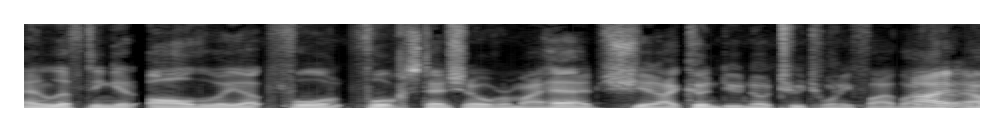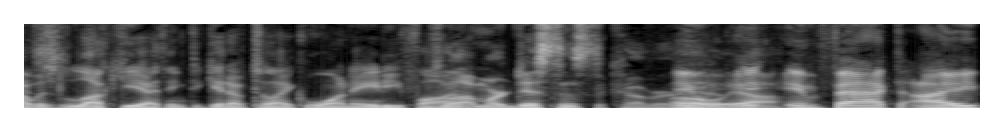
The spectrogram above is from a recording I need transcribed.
and lifting it all the way up full, full extension over my head, shit, I couldn't do no two twenty five like I- that. I was lucky, I think, to get up to like 185. There's a lot more distance to cover. Oh, In- yeah. In, in fact, I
